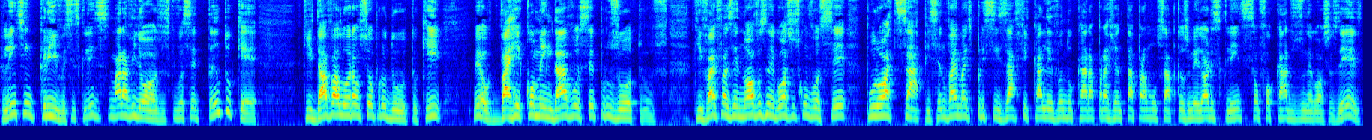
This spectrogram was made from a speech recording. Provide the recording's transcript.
Cliente incrível, esses clientes maravilhosos que você tanto quer, que dá valor ao seu produto, que meu, vai recomendar você para os outros, que vai fazer novos negócios com você por WhatsApp. Você não vai mais precisar ficar levando o cara para jantar, para almoçar, porque os melhores clientes são focados nos negócios deles,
